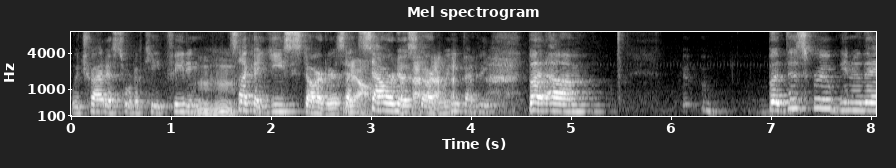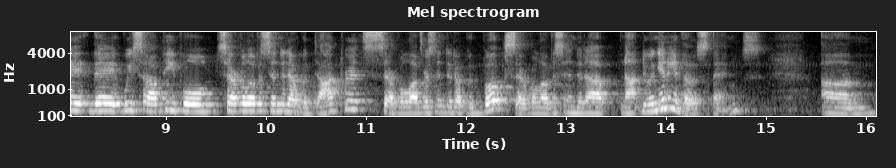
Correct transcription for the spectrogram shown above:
We try to sort of keep feeding. Mm-hmm. It's like a yeast starter. It's like yeah. sourdough starter. we keep but um, but this group, you know, they, they we saw people. Several of us ended up with doctorates. Several of us ended up with books. Several of us ended up not doing any of those things. Um,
